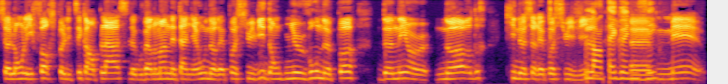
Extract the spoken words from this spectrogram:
selon les forces politiques en place, le gouvernement de Netanyahou n'aurait pas suivi. Donc mieux vaut ne pas donner un ordre qui ne serait pas suivi. L'antagoniser. Euh, mais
